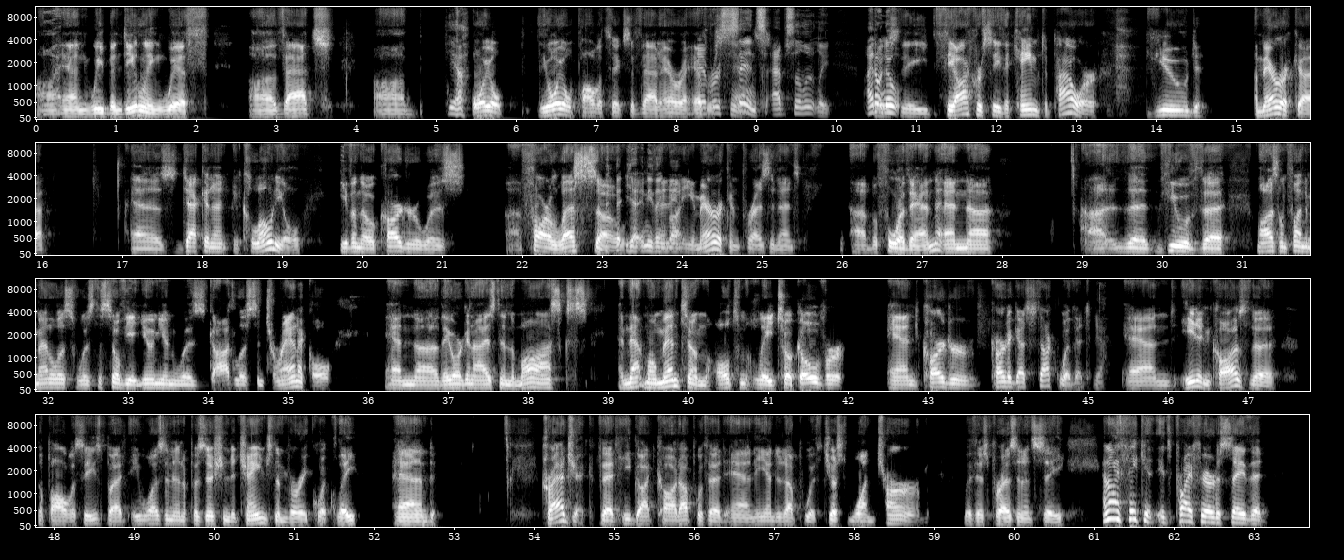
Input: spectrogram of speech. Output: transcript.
Uh, and we've been dealing with uh, that yeah. oil, the oil politics of that era ever, ever since. since. Absolutely. I don't know. The theocracy that came to power viewed America as decadent and colonial, even though Carter was uh, far less so yeah, anything than but. any American president uh, before then. And uh, uh, the view of the Muslim fundamentalists was the Soviet Union was godless and tyrannical, and uh, they organized in the mosques. And that momentum ultimately took over and Carter Carter got stuck with it. Yeah. And he didn't cause the the policies, but he wasn't in a position to change them very quickly. And tragic that he got caught up with it and he ended up with just one term with his presidency. And I think it, it's probably fair to say that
